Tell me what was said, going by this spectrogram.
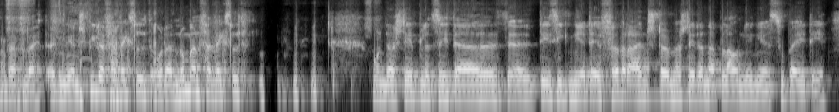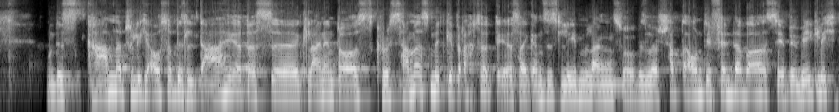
oder vielleicht irgendwie einen Spieler verwechselt oder Nummern verwechselt. Und da steht plötzlich der, der designierte Fördereinstürmer steht an der blauen Linie. Super Idee. Und es kam natürlich auch so ein bisschen daher, dass äh, Kleinendorst Chris Summers mitgebracht hat, der sein ganzes Leben lang so ein bisschen ein Shutdown-Defender war, sehr beweglich,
